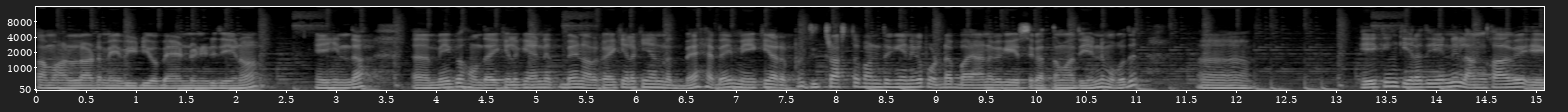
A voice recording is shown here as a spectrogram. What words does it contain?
සමහල්ලාට මේ වීඩියෝ බෑන්ඩු නිට තියෙනවා. ඒ හින්දා මේක හොඳයි කියල කියන්නත් බෑ නරකයි කියලා කියන්නත් බෑ. හැබැයි මේක අර ප්‍රතිත්‍රස්ථ පන්ත කියනක පොඩ්ඩක් භයානක ගේෙසකත්තමා තියෙන්නේ. මොකද ඒකින් කියලා තියෙන්නේ ලංකාවේ ඒ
